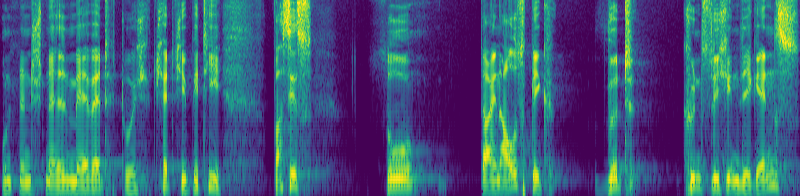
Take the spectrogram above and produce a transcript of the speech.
und einen schnellen Mehrwert durch ChatGPT. Was ist so dein Ausblick? Wird künstliche Intelligenz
